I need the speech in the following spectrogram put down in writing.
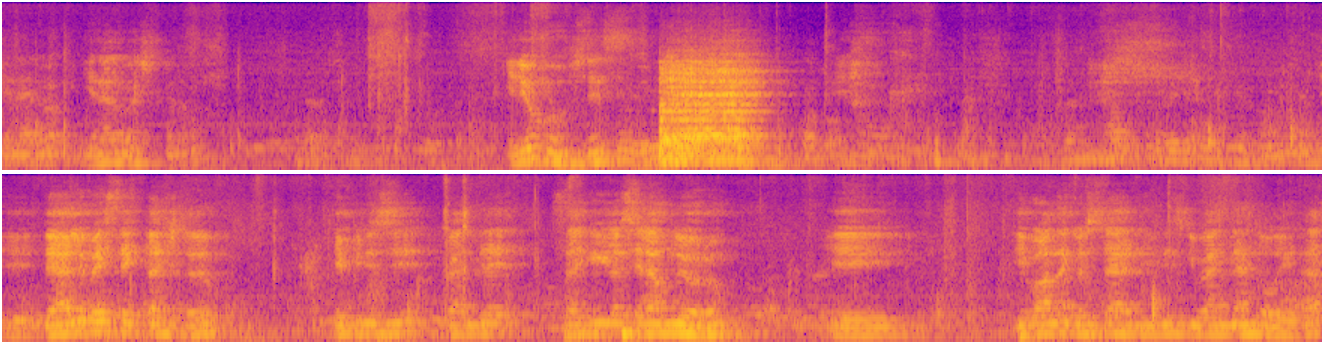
Genel, Genel Başkanım. Geliyor mu ses? Ee, Değerli meslektaşlarım, hepinizi ben de saygıyla selamlıyorum. Divana gösterdiğiniz güvenden dolayı da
